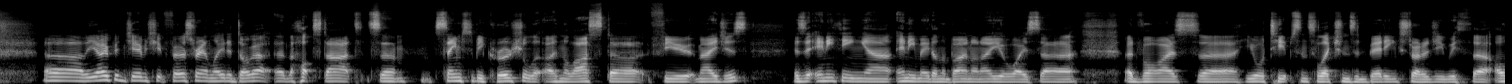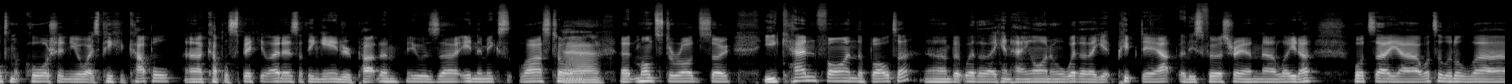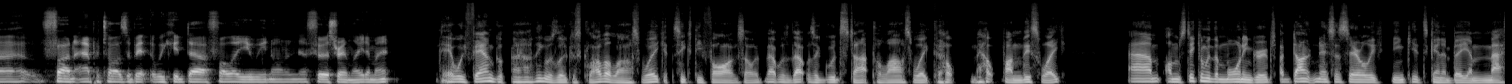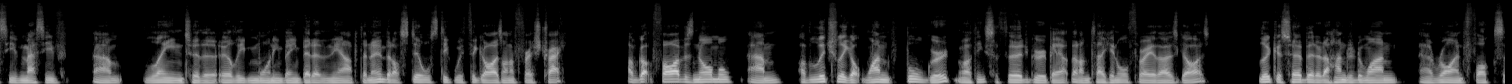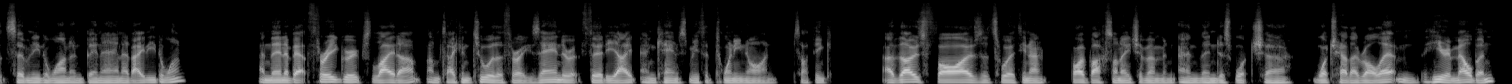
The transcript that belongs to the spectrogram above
Uh, the Open Championship first round leader, Dogger, uh, the hot start um, seems to be crucial in the last uh, few majors. Is there anything, uh, any meat on the bone? I know you always uh, advise uh, your tips and selections and betting strategy with uh, ultimate caution. You always pick a couple, uh, a couple of speculators. I think Andrew Putnam, he was uh, in the mix last time yeah. at Monster Odds. So you can find the bolter, but whether they can hang on or whether they get pipped out of this first round leader, what's a what's a little fun appetizer bet that we could follow you in on in the first round leader, mate? Yeah, we found. Uh, I think it was Lucas Glover last week at 65. So that was that was a good start to last week to help help fund this week. Um, I'm sticking with the morning groups. I don't necessarily think it's going to be a massive, massive um, lean to the early morning being better than the afternoon, but I'll still stick with the guys on a fresh track. I've got five as normal. Um, I've literally got one full group. Well, I think it's the third group out that I'm taking all three of those guys. Lucas Herbert at 100 to 1, uh, Ryan Fox at 70 to 1, and Ben An at 80 to 1. And then about three groups later, I'm taking two of the three, Xander at 38 and Cam Smith at 29. So I think uh, those fives, it's worth, you know, five bucks on each of them and, and then just watch uh, watch how they roll out. And here in Melbourne,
